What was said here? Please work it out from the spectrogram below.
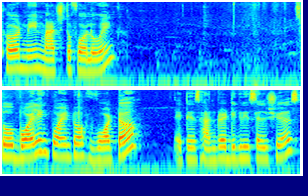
Third main match the following. So, boiling point of water it is 100 degrees Celsius,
